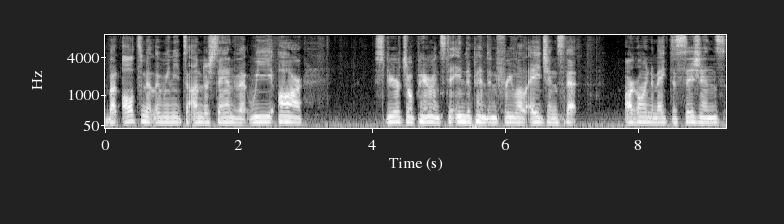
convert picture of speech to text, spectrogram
but ultimately we need to understand that we are spiritual parents to independent free will agents that are going to make decisions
